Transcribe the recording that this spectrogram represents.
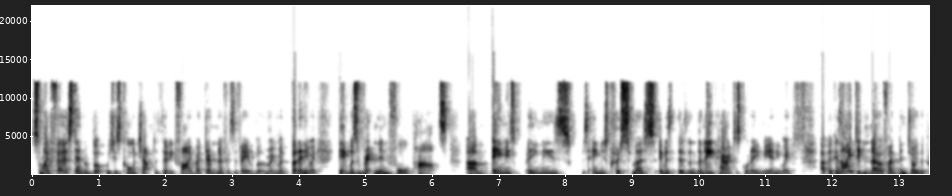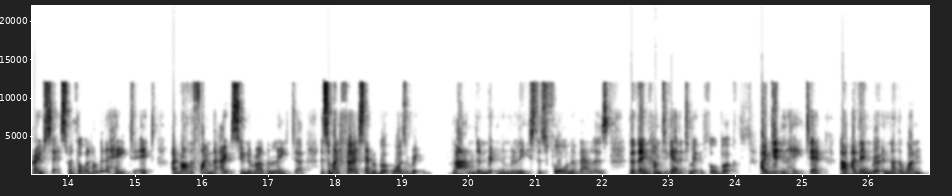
So my first ever book, which is called Chapter 35, I don't know if it's available at the moment, but anyway, it was written in four parts. Um, Amy's, Amy's, was it Amy's Christmas? It was, the, the lead character's called Amy anyway, uh, because I didn't know if I'd enjoy the process. So I thought, well, if I'm going to hate it, I'd rather find that out sooner rather than later later. And so my first ever book was written planned and written and released as four novellas that then come together to make the full book. I didn't hate it. Um, I then wrote another one.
